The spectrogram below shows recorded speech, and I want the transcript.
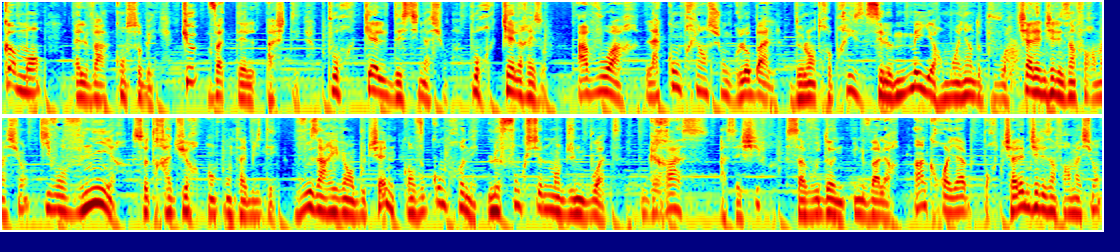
Comment elle va consommer? Que va-t-elle acheter? Pour quelle destination? Pour quelle raison? Avoir la compréhension globale de l'entreprise, c'est le meilleur moyen de pouvoir challenger les informations qui vont venir se traduire en comptabilité. Vous arrivez en bout de chaîne quand vous comprenez le fonctionnement d'une boîte grâce à ces chiffres, ça vous donne une valeur incroyable pour challenger les informations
